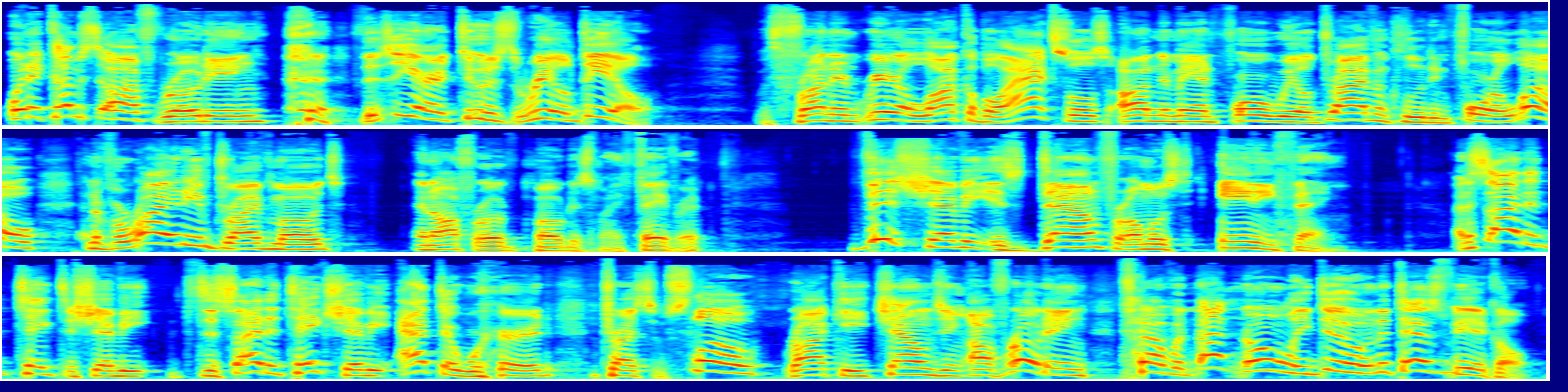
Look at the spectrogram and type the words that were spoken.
When it comes to off roading, the ZR2 is the real deal. With front and rear lockable axles, on demand four wheel drive, including four low, and a variety of drive modes, and off road mode is my favorite. This Chevy is down for almost anything. I decided to take the Chevy, decided to take Chevy at their word, try some slow, rocky, challenging off roading that I would not normally do in a test vehicle.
